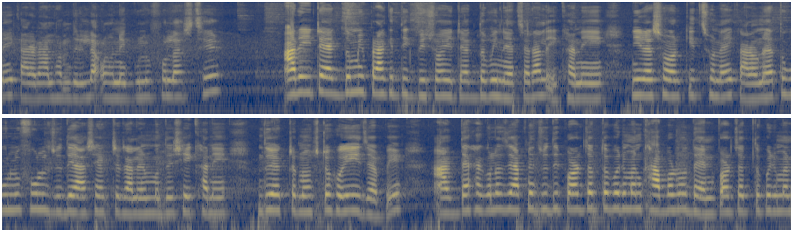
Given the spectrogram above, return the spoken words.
নেই, কারণ আলহামদুলিল্লাহ অনেকগুলো ফুল আসছে। আর এটা একদমই প্রাকৃতিক বিষয়, এটা একদমই ন্যাচারাল এখানে নিরাশ হওয়ার কিছু নাই, কারণ এতগুলো ফুল যদি আসে একটা ডালের মধ্যে, সেখানে দু একটা নষ্ট হয়েই যাবে। আর দেখা গেলো যে আপনি যদি পর্যাপ্ত পরিমাণ খাবারও দেন, পর্যাপ্ত পরিমাণ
